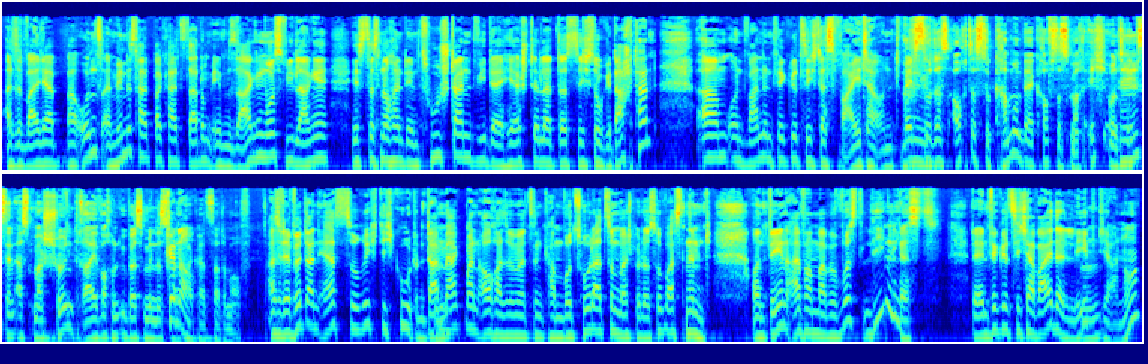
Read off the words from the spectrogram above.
Also weil ja bei uns ein Mindesthaltbarkeitsdatum eben sagen muss, wie lange ist das noch in dem Zustand, wie der Hersteller das sich so gedacht hat ähm, und wann entwickelt sich das weiter. Und wenn Machst du das auch, dass du Camembert kaufst, das mache ich und mhm. hebst den erstmal schön drei Wochen übers Mindesthaltbarkeitsdatum genau. auf. Also der wird dann erst so richtig gut und da mhm. merkt man auch, also wenn man jetzt einen Cambozola zum Beispiel oder sowas nimmt und den einfach mal bewusst liegen lässt, der entwickelt sich ja weiter, lebt mhm. ja, ne?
